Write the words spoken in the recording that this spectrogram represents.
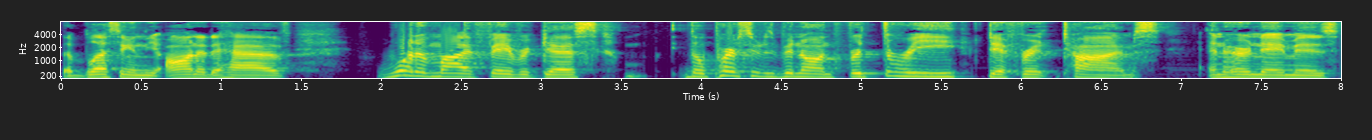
the blessing and the honor to have one of my favorite guests, the person who's been on for three different times. And her name is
